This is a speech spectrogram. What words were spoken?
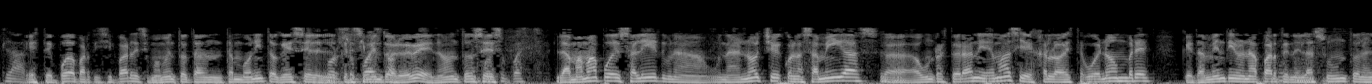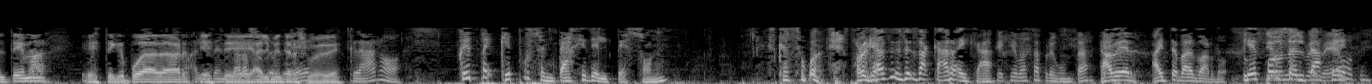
Claro. este pueda participar de ese momento tan tan bonito que es el Por crecimiento supuesto. del bebé, ¿no? Entonces, la mamá puede salir de una, una noche con las amigas a, a un restaurante y demás y dejarlo a este buen hombre que también tiene una parte en el asunto, en el tema, Claro. este que pueda dar este Alimentar a su alimentar bebé. a su bebé. Claro. ¿Qué, qué porcentaje del pezón? Que hace, ¿por qué haces esa cara, hija? ¿Qué, qué vas a preguntar? A ver, ahí te va Eduardo. ¿Qué ¿Succiona el porcentaje? bebé o qué?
